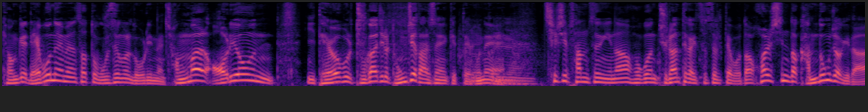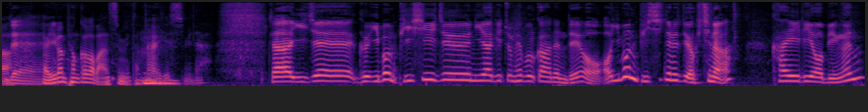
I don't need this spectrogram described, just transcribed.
경기에 내보내면서 또 우승을 노리는 정말 어려운 이 대업을 두 가지를 동시에 달성했기 때문에 그러니까요. 73승이나 혹은 듀란트가 있었을 때보다 훨씬 더 감동적이다. 네. 이런 평가가 많습니다. 알겠습니다. 자, 이제 그 이번 비시즌 이야기 좀 해볼까 하는데요. 어, 이번 비시즌에도 역시나 카이리 어빙은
